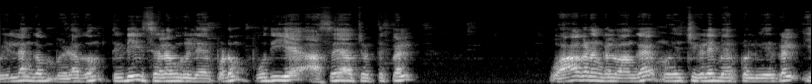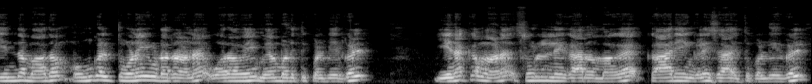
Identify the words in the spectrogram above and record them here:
வில்லங்கம் விலகும். திடீர் செலவுகள் ஏற்படும். புதிய அசையா சொத்துக்கள் வாகனங்கள் வாங்க முயற்சிகளை மேற்கொள்வீர்கள். இந்த மாதம் உங்கள் துணையுடனான உறவை மேம்படுத்திக் கொள்வீர்கள். இணக்கமான சூழ்நிலை காரணமாக காரியங்களை சாதித்துக் கொள்வீர்கள்.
